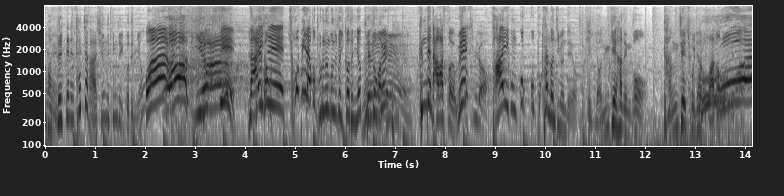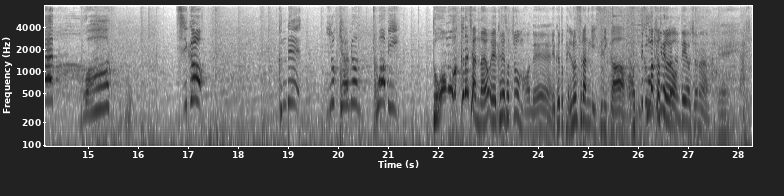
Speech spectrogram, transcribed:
네. 봤을 때는 살짝 아쉬운 느낌도 있거든요. 와 와, 이야. 역시 라이즈의 초비라고 부르는 분들도 있거든요. 계속을. 네. 근데 나왔어요. 왜? 맞습니다. 바이군 꽂고 폭탄 던지면 돼요. 저렇게 연계하는 거 강제 조냐로 막아버려. 와, 와 찍어. 근데 이렇게 하면 조합이 너무 화끈하지 않나요? 예, 그래서 좀 어, 네. 예, 그래도 밸런스라는 게 있으니까 아, 좀 뜨거운 숨막혔어요. 했었는데요, 저는. 네. 아주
